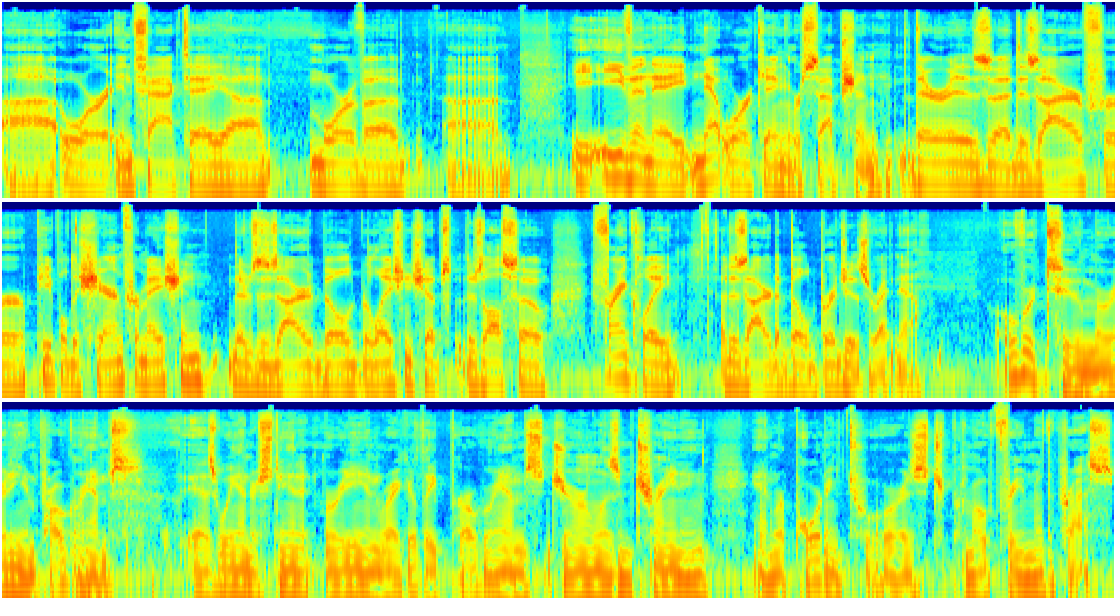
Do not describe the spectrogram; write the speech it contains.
uh, or in fact a uh, more of a uh, e- even a networking reception. There is a desire for people to share information. There's a desire to build relationships, but there's also, frankly, a desire to build bridges right now. Over to Meridian programs. As we understand it, Meridian regularly programs journalism training and reporting tours to promote freedom of the press.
